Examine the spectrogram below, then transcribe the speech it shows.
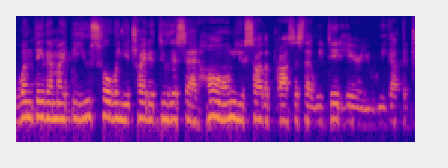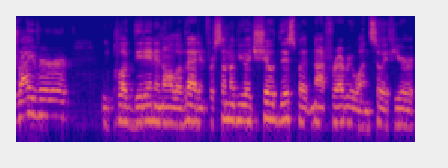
One thing that might be useful when you try to do this at home, you saw the process that we did here. You, we got the driver, we plugged it in and all of that, and for some of you I showed this, but not for everyone. So if you're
